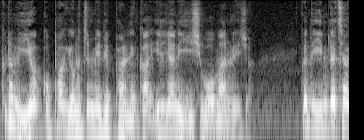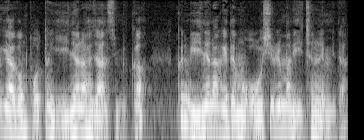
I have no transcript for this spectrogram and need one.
그럼 2억 곱하기 0.128이니까 1년에 25만 원이죠. 근데 임대차 계약은 보통 2년을 하지 않습니까? 그럼 2년 하게 되면 51만 2천 원입니다.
